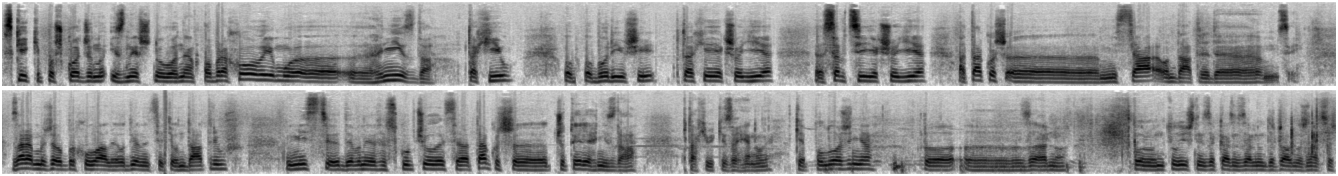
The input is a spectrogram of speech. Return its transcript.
скільки пошкоджено і знищено вогнем. Обраховуємо е, е, гнізда птахів, оборівші птахи, якщо є, е, савці, якщо є, а також е, місця ондатри, де е. Зараз ми вже обрахували 11 ондатрів місць, де вони скупчувалися, а також 4 гнізда птахів, які загинули. Таке положення про е, загально про орнітологічний заказ загальнодержавного значення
